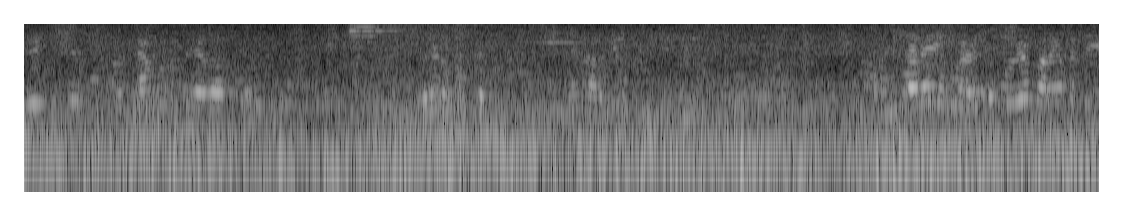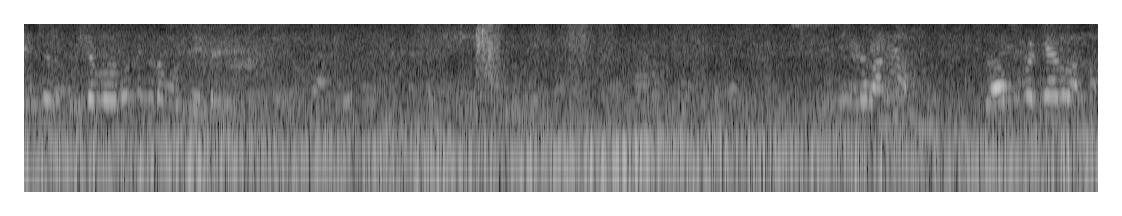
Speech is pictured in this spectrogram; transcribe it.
ആ. എല്ലാം കൊണ്ടും വേഗം ഇവരുടെ മക്കൾ ഞാൻ ഇന്നലെ ഇവിടെ വന്നോ ബ്ലോക്ക് പട്ടിയാൾ വന്നോ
